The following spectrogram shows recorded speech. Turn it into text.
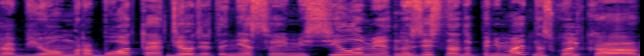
объем работы, делать это не своими силами. Но здесь надо понимать, насколько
